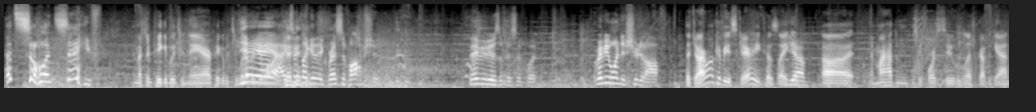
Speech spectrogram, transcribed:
That's so unsafe. Imagine peekaboo to Nair, peekaboo to whatever Yeah, you yeah, yeah. I expect like an aggressive option. maybe it was a misinput. Or maybe he wanted to shoot it off. the gyro one could be scary because like, Yeah. uh, it might have them to force to ledge grab again.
